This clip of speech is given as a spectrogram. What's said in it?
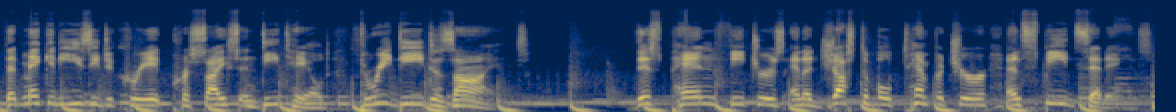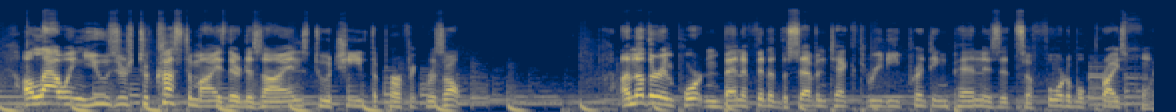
that make it easy to create precise and detailed 3D designs. This pen features an adjustable temperature and speed settings, allowing users to customize their designs to achieve the perfect result. Another important benefit of the 7Tech 3D printing pen is its affordable price point.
